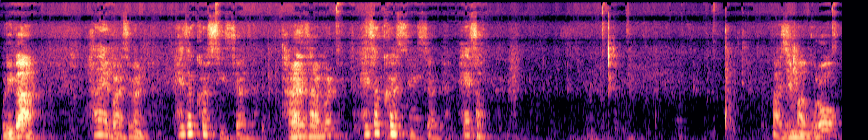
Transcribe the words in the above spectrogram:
우리가 하나님의 말씀을 해석할 수 있어야 돼. 다른 사람을 해석할 수 있어야 돼. 해석. 마지막으로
